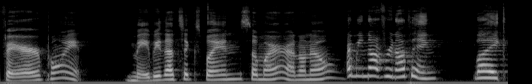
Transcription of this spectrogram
Fair point. Maybe that's explained somewhere. I don't know. I mean, not for nothing. Like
